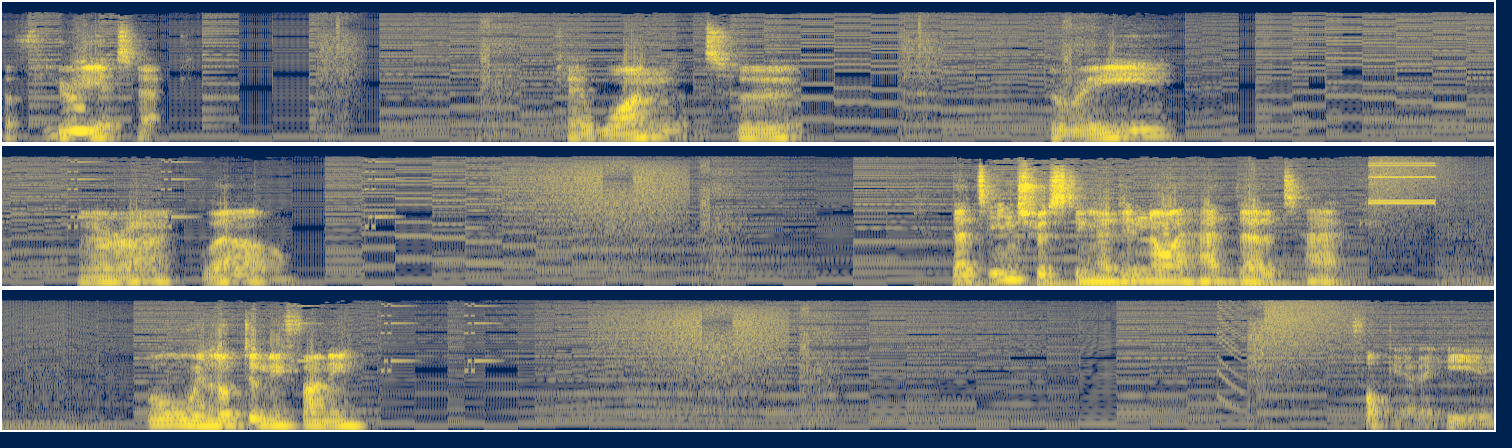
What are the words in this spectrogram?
A fury attack. Okay, one, two, three. Alright, wow. That's interesting, I didn't know I had that attack. Oh, it looked at me funny. Fuck out of here.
